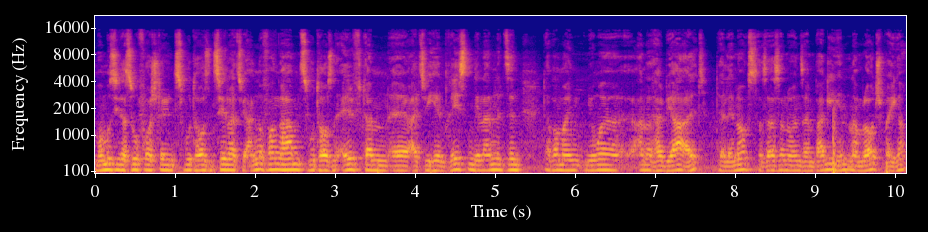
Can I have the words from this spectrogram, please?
Man muss sich das so vorstellen, 2010, als wir angefangen haben, 2011 dann, äh, als wir hier in Dresden gelandet sind, da war mein Junge anderthalb Jahre alt, der Lennox, da saß er noch in seinem Buggy hinten am Lautsprecher.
